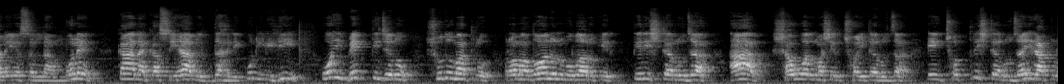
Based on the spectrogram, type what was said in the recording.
আলাইসাল্লাম বলেন কানা কাসিয়ামিদ দাহরি কুল্লিহি ওই ব্যক্তি যেন শুধুমাত্র রমাদানুল মুবারকের তিরিশটা রোজা আর শাওয়াল মাসের ছয়টা রোজা এই ছত্রিশটা রোজাই রাখল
